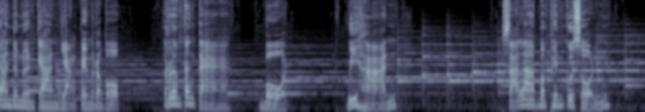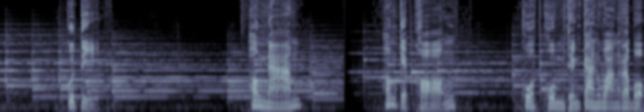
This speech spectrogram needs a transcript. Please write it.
การดำเนินการอย่างเป็นระบบ เริ่มตั้งแต่ โบสถ์วิหารศาลาบำเพ็ญกุศล กุฏิห้องน้ำห้องเก็บของ ควบคุมถึงการวางระบบ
